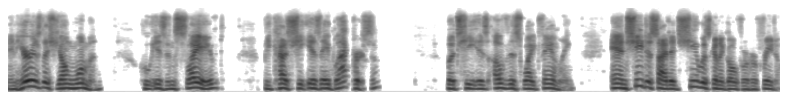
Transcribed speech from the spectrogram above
And here is this young woman who is enslaved because she is a black person, but she is of this white family. And she decided she was going to go for her freedom.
